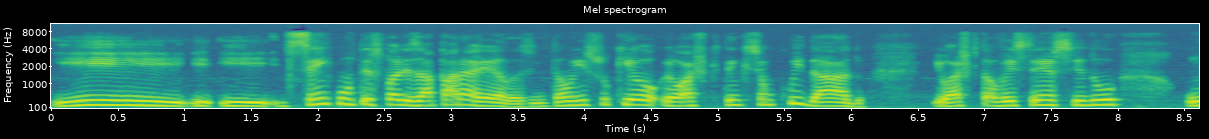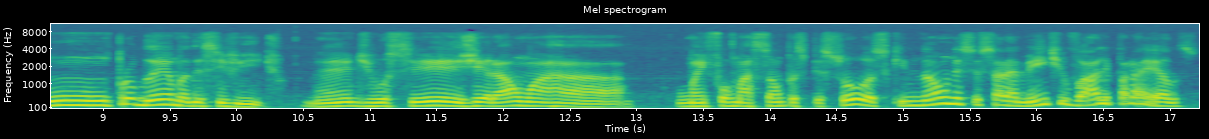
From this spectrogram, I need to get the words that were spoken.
e, e, e, sem contextualizar para elas. Então, isso que eu, eu acho que tem que ser um cuidado. Eu acho que talvez tenha sido um problema desse vídeo, né? De você gerar uma, uma informação para as pessoas que não necessariamente vale para elas.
